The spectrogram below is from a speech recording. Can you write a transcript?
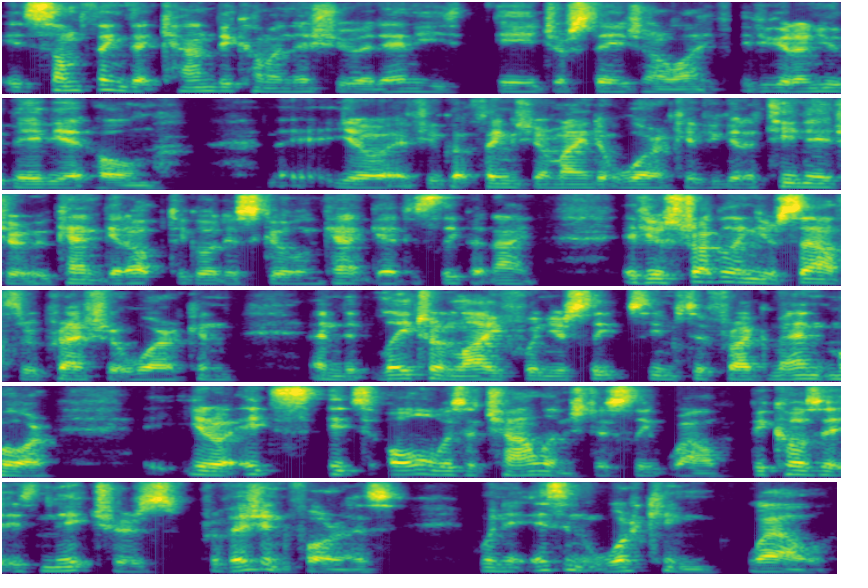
it's something that can become an issue at any age or stage in our life. If you get a new baby at home, you know, if you've got things in your mind at work, if you get a teenager who can't get up to go to school and can't get to sleep at night, if you're struggling yourself through pressure at work and and later in life when your sleep seems to fragment more, you know, it's it's always a challenge to sleep well because it is nature's provision for us. When it isn't working well,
